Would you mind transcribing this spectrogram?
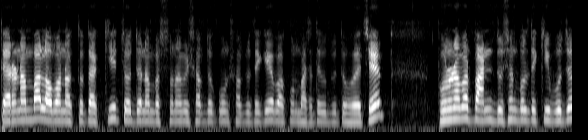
তেরো নাম্বার লবণাক্ততা কি? চোদ্দ নম্বর সুনামি শব্দ কোন শব্দ থেকে বা কোন ভাষা থেকে উদ্ভূত হয়েছে? পনেরো নম্বর পানি দূষণ বলতে কি বুঝো?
